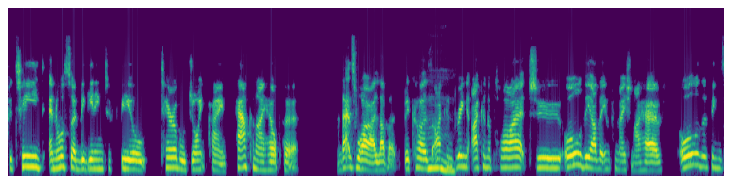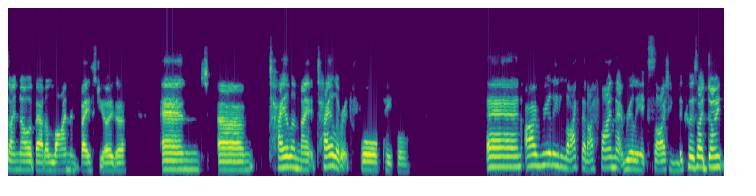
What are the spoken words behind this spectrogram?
fatigued and also beginning to feel terrible joint pain. How can I help her? That's why I love it because mm. I can mm. bring, I can apply it to all the other information I have, all of the things I know about alignment based yoga, and um, tailor tailor it for people. And I really like that. I find that really exciting because I don't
